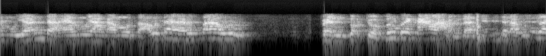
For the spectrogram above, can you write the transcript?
ilmu. Ya ndak, ilmu yang kamu tahu saya harus tahu. Bentuk double gue kalah. Dan ini Nabi Musa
